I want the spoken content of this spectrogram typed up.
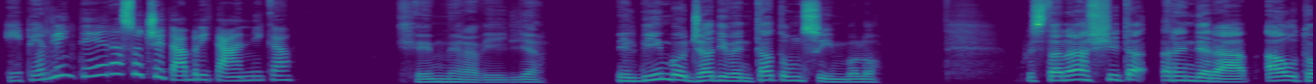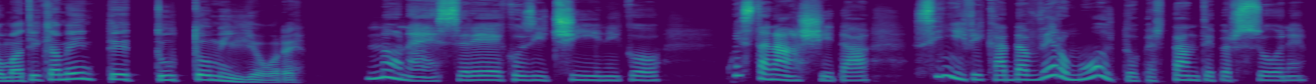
e per l'intera società britannica. Che meraviglia. Il bimbo è già diventato un simbolo. Questa nascita renderà automaticamente tutto migliore. Non essere così cinico. Questa nascita significa davvero molto per tante persone.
